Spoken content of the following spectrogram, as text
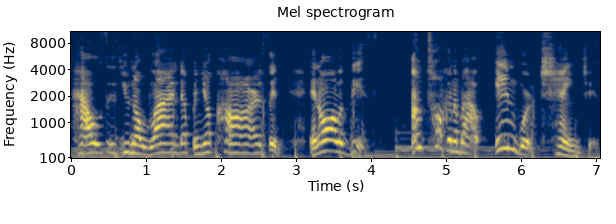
houses, you know, lined up in your cars and and all of this. I'm talking about inward changes.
